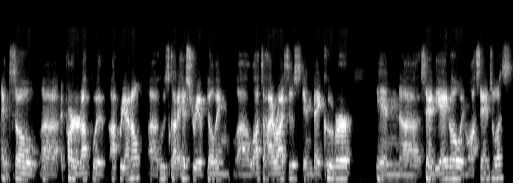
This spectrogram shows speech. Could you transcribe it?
And so uh, I partnered up with Apriano, uh, who's got a history of building uh, lots of high rises in Vancouver, in uh, San Diego, in Los Angeles.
